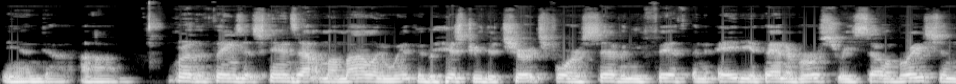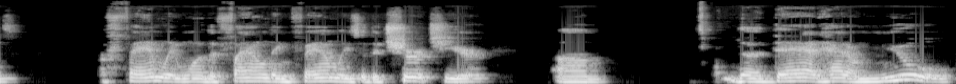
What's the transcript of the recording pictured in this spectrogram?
and uh, um, one of the things that stands out in my mind when we went through the history of the church for our 75th and 80th anniversary celebrations, a family, one of the founding families of the church here, um, the dad had a mule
